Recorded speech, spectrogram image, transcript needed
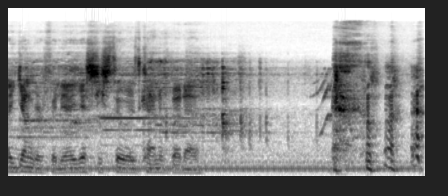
a younger filly. I guess she still is kind of, but uh.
